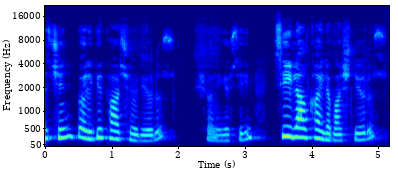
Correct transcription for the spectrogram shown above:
için böyle bir parça örüyoruz. Şöyle göstereyim. Sihirli halka ile başlıyoruz.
